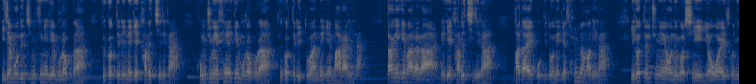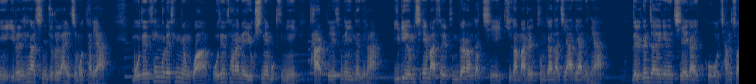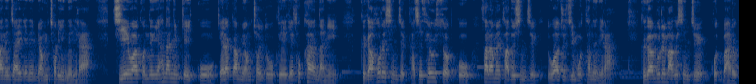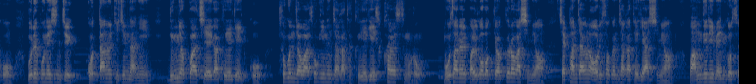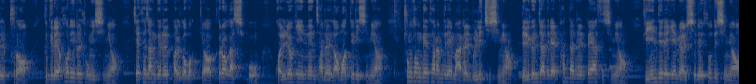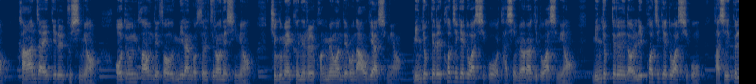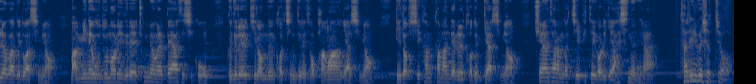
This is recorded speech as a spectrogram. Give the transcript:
이제 모든 짐승에게 물어보라. 그것들이 내게 가르치리라. 공중의 새에게 물어보라. 그것들이 또한 내게 말하리라. 땅에게 말하라. 내게 가르치리라. 바다의 고기도 내게 설명하리라. 이것들 중에 어느 것이 여호와의 손이 이를 행하신 줄을 알지 못하랴. 모든 생물의 생명과 모든 사람의 육신의 목숨이 다 그의 손에 있느니라. 입이 음식의 맛을 분별함 같이 귀가 말을 분간하지 아니하느냐. 늙은 자에게는 지혜가 있고 장수하는 자에게는 명철이 있느니라. 지혜와 권능이 하나님께 있고 계략과 명철도 그에게 속하였나니 그가 허르신즉 다시 세울 수 없고 사람을 가두신즉 놓아주지 못하느니라. 그가 물을 막으신즉 곧 마르고 물을 보내신즉 곧 땅을 뒤집나니 능력과 지혜가 그에게 있고 속은 자와 속이는 자가 다 그에게 속하였으므로 모사를 벌거벗겨 끌어가시며 재판장을 어리석은 자가 되게 하시며 왕들이 맨 것을 풀어 그들의 허리를 동이시며 제사장들을 벌거벗겨 끌어가시고 권력이 있는 자를 넘어뜨리시며 충성된 사람들의 말을 물리치시며 늙은 자들의 판단을 빼앗으시며 귀인들에게 멸시를 쏟으시며 강한 자의 띠를 푸시며 어두운 가운데서 은밀한 것을 드러내시며 죽음의 그늘을 광명한 대로 나오게 하시며 민족들을 커지게도 하시고 다시 멸하기도 하시며 민족들을 널리 퍼지게도 하시고 다시 끌려가게도 하시며 만민의 우두머리들의 총명을 빼앗으시고 그들을 길 없는 거친 들에서 방황하게 하시며 빛 없이 캄캄한 데를 더듬게 하시며 취한 사람같이 비틀거리게 하시느니라. 잘 읽으셨죠?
